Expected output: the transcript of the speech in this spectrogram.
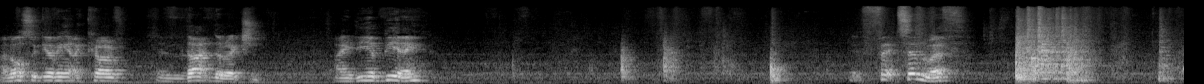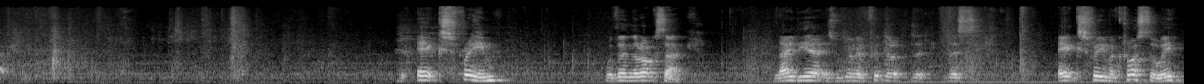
and also giving it a curve in that direction. Idea being, it in with the X frame within the rucksack. The idea is we're going to put the, the, this X frame across the way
